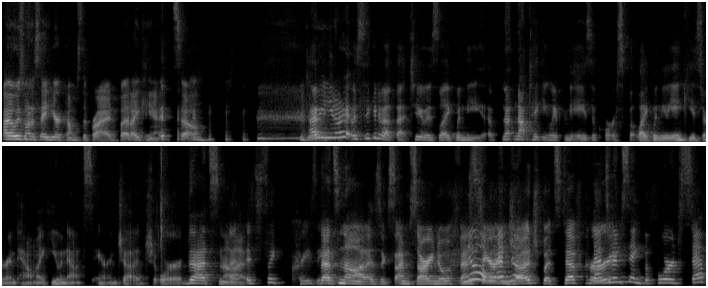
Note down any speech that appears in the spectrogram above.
I always want to say, "Here comes the bride," but I can't. So I mean, you know what? I was thinking about that too. Is like when the not not taking away from the A's, of course, but like when the Yankees are in town, like you announce Aaron Judge or That's uh, not. it's like crazy. that's not as. Ex- I'm sorry, no offense, No, Aaron no. Judge, but Steph Curry. That's what I'm saying. Before Steph,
